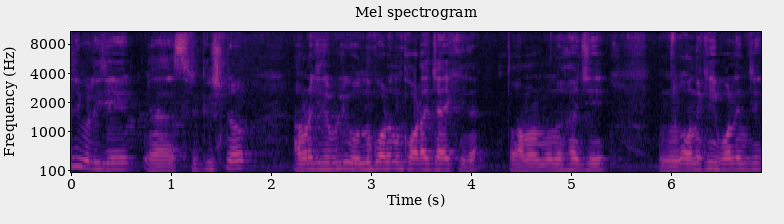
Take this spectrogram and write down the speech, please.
যদি বলি যে শ্রীকৃষ্ণ, আমরা যদি বলি অনুকরণ করা যায় কিনা, তো আমার মনে হয় যে অনেকেই বলেন যে,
